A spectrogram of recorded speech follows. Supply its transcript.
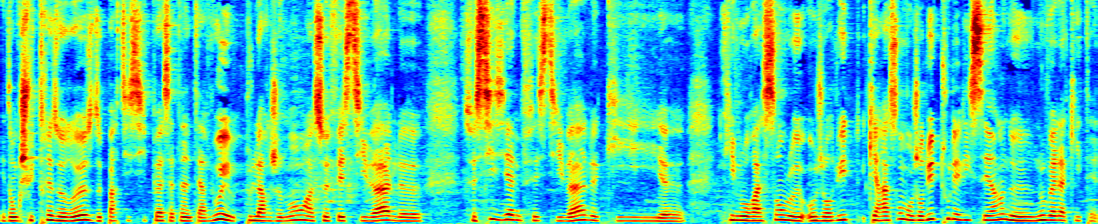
Et donc, je suis très heureuse de participer à cette interview et plus largement à ce festival, euh, ce sixième festival qui, qui nous rassemble aujourd'hui, qui rassemble aujourd'hui tous les lycéens de Nouvelle-Aquitaine.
